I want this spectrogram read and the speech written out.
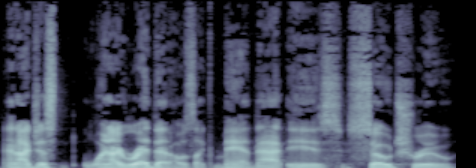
and i just when i read that i was like man that is so true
